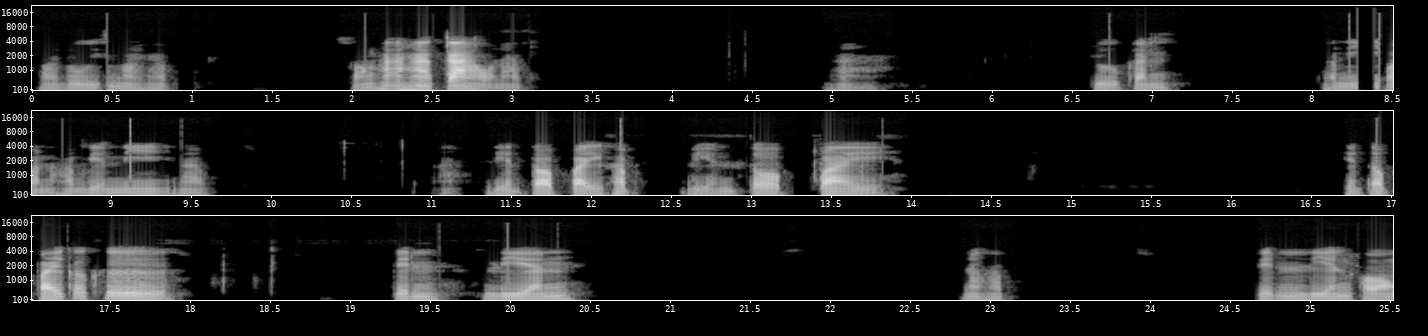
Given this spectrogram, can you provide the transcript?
ขอดูอีกสักหน่อยครับสองห้าห้าเก้านะครับ อ่า ดูกันตอนนี้ก่อนนะครับ เหรียญนี้นะครับเหรียญต่อไปครับ เหรียญต่อไป เหรียญต่อไปก็คือ เป็นเหรียญนะครับ เป็นเหรียญของ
